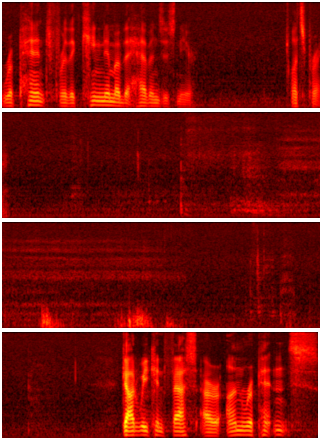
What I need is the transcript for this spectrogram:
Repent, for the kingdom of the heavens is near. Let's pray. God, we confess our unrepentance.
